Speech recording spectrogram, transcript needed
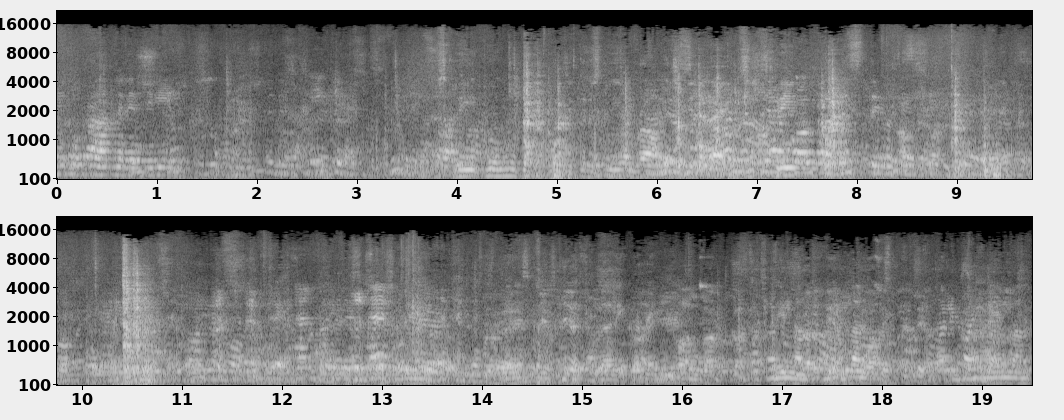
niin kos raatneven civil. Skriv på, skriv om ramen, skriv om. Bra. Skriv. Millan, millan, millan,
